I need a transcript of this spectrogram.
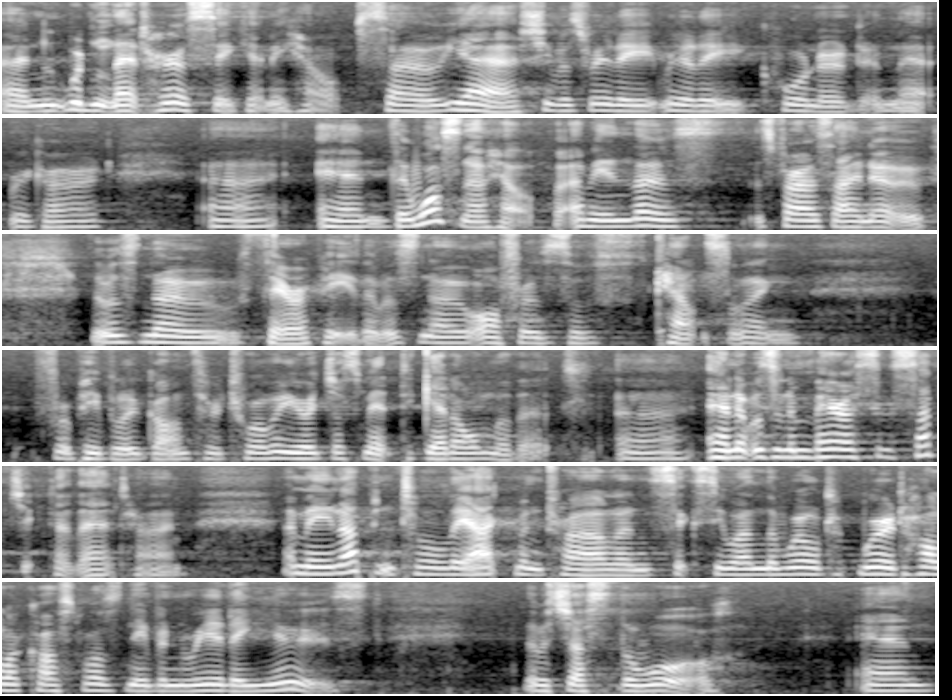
and wouldn't let her seek any help. So, yeah, she was really, really cornered in that regard. Uh, and there was no help. I mean, those, as far as I know, there was no therapy, there was no offers of counseling for people who'd gone through trauma. You were just meant to get on with it. Uh, and it was an embarrassing subject at that time. I mean, up until the Eichmann trial in 61, the word, word Holocaust wasn't even really used. There was just the war and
